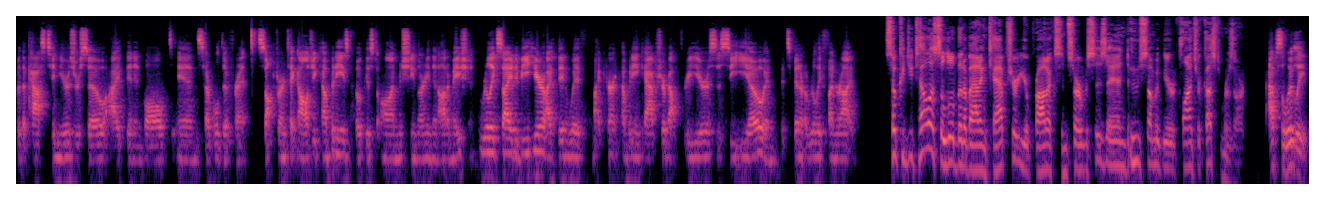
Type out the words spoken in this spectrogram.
for the past 10 years or so i've been involved in several different software and technology companies focused on machine learning and automation. Really excited to be here. I've been with my current company Encapture about three years as ceo and it's been a really fun ride so, could you tell us a little bit about Encapture, your products and services, and who some of your clients or customers are? Absolutely.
